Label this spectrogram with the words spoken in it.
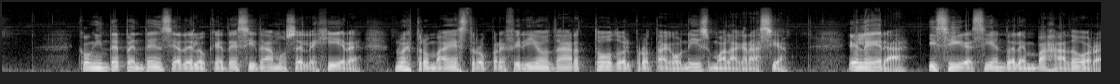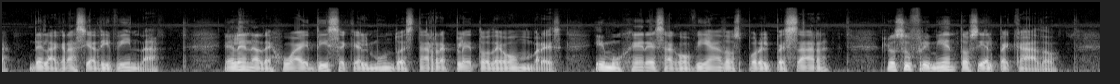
Con independencia de lo que decidamos elegir, nuestro Maestro prefirió dar todo el protagonismo a la gracia. Él era y sigue siendo el embajador de la gracia divina. Elena de White dice que el mundo está repleto de hombres y mujeres agobiados por el pesar, los sufrimientos y el pecado.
